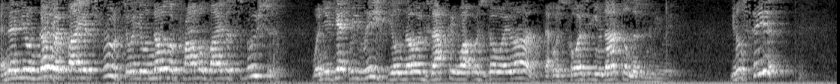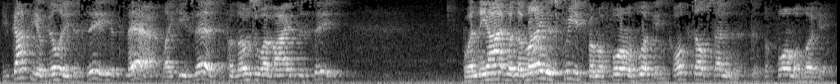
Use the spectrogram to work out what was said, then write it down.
And then you'll know it by its fruits, or you'll know the problem by the solution. When you get relief, you'll know exactly what was going on that was causing you not to live in relief. You'll see it. You've got the ability to see. It's there, like he said, for those who have eyes to see. When the eye, when the mind is freed from a form of looking, called self-centeredness, it's a form of looking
